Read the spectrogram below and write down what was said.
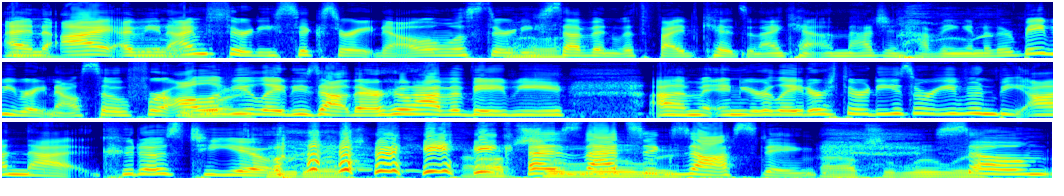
And I, I mean, Yeah. Uh-huh. I'm 36 right now, almost 37 with five kids, and I can't imagine having another baby right now. So, for all of you ladies out there who have a baby um, in your later 30s or even beyond that, kudos to you Kudos. because that's exhausting. Absolutely. So,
